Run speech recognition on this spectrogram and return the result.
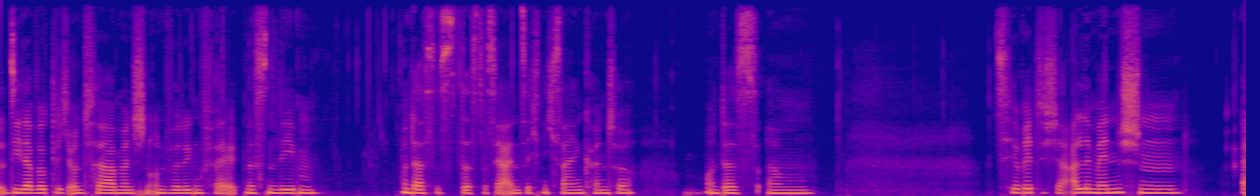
die da wirklich unter menschenunwürdigen Verhältnissen leben. Und das ist, dass das ja an sich nicht sein könnte. Und dass ähm, theoretisch ja alle Menschen äh,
